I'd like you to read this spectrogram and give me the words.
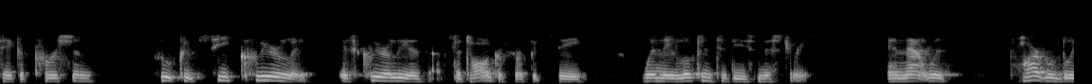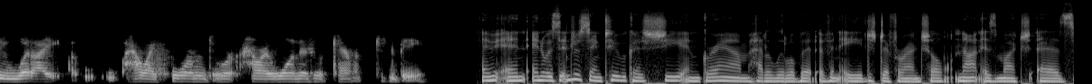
take a person who could see clearly, as clearly as a photographer could see, when they look into these mysteries. And that was probably what I, how I formed or how I wanted her character to be. And, and, and it was interesting too because she and Graham had a little bit of an age differential, not as much as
